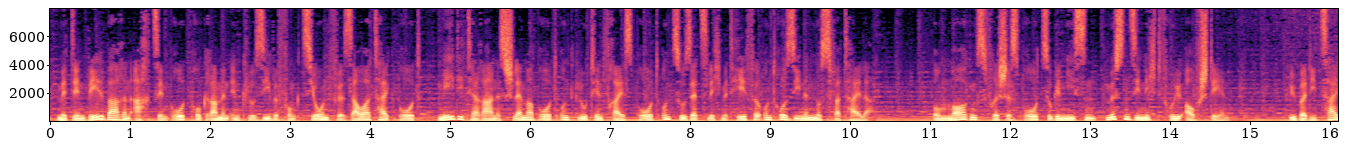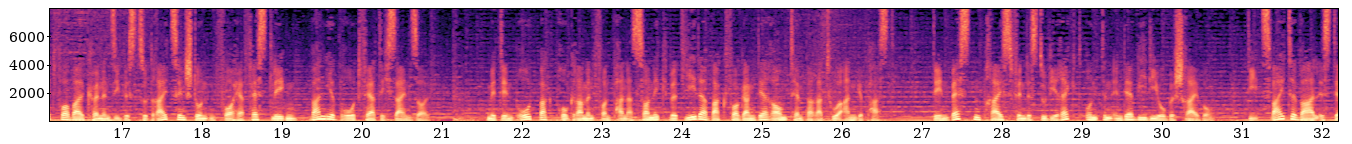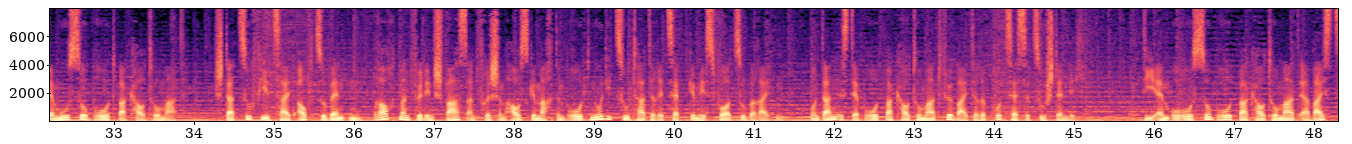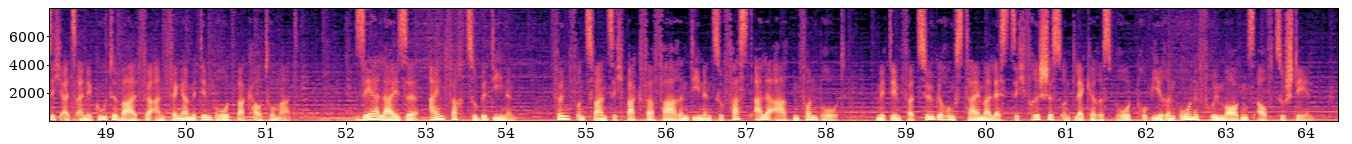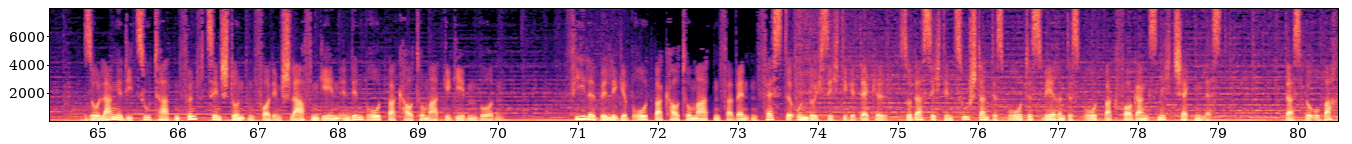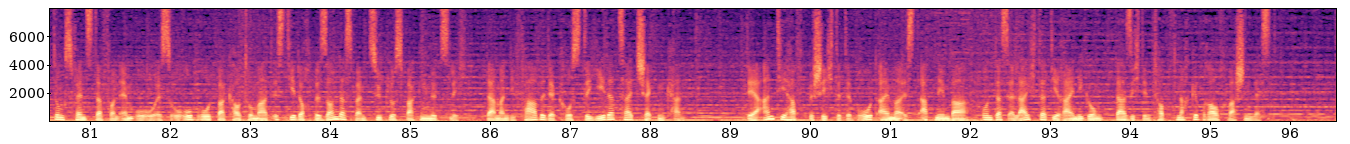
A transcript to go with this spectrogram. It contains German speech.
Mit den wählbaren 18 Brotprogrammen inklusive Funktion für Sauerteigbrot, mediterranes Schlemmerbrot und glutenfreies Brot und zusätzlich mit Hefe- und Rosinen-Nussverteiler. Um morgens frisches Brot zu genießen, müssen Sie nicht früh aufstehen. Über die Zeitvorwahl können Sie bis zu 13 Stunden vorher festlegen, wann Ihr Brot fertig sein soll. Mit den Brotbackprogrammen von Panasonic wird jeder Backvorgang der Raumtemperatur angepasst. Den besten Preis findest du direkt unten in der Videobeschreibung. Die zweite Wahl ist der Musso Brotbackautomat. Statt zu viel Zeit aufzuwenden, braucht man für den Spaß an frischem hausgemachtem Brot nur die Zutaten rezeptgemäß vorzubereiten. Und dann ist der Brotbackautomat für weitere Prozesse zuständig. Die MOO-So Brotbackautomat erweist sich als eine gute Wahl für Anfänger mit dem Brotbackautomat. Sehr leise, einfach zu bedienen. 25 Backverfahren dienen zu fast alle Arten von Brot. Mit dem Verzögerungstimer lässt sich frisches und leckeres Brot probieren ohne früh morgens aufzustehen. Solange die Zutaten 15 Stunden vor dem Schlafengehen in den Brotbackautomat gegeben wurden. Viele billige Brotbackautomaten verwenden feste undurchsichtige Deckel, sodass sich den Zustand des Brotes während des Brotbackvorgangs nicht checken lässt. Das Beobachtungsfenster von MOOSOO Brotbackautomat ist jedoch besonders beim Zyklusbacken nützlich, da man die Farbe der Kruste jederzeit checken kann. Der antihaftbeschichtete Broteimer ist abnehmbar, und das erleichtert die Reinigung, da sich den Topf nach Gebrauch waschen lässt.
